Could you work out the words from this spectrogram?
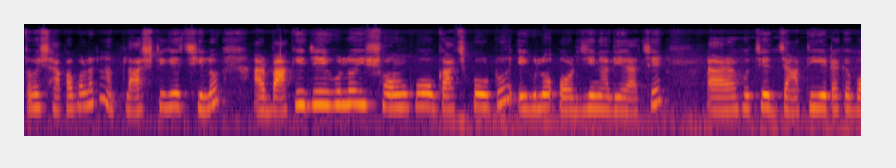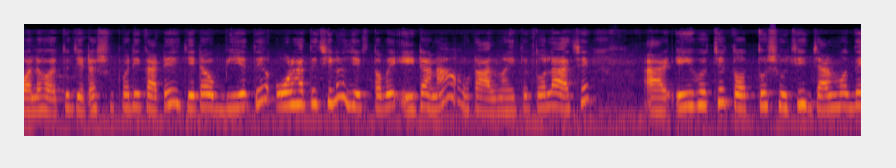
তবে শাঁকাপলাটা না প্লাস্টিকের ছিল, আর বাকি যেগুলো এই শঙ্খ, গাছ কৌটো, এগুলো অরিজিনালি আছে। আর হচ্ছে জাতি এটাকে বলে হয়তো যেটা সুপারি কাটে, যেটা বিয়েতে ওর হাতে ছিল, যে তবে এইটা না, ওটা আলমারিতে তোলা আছে। আর এই হচ্ছে তত্ত্বসূচি, যার মধ্যে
